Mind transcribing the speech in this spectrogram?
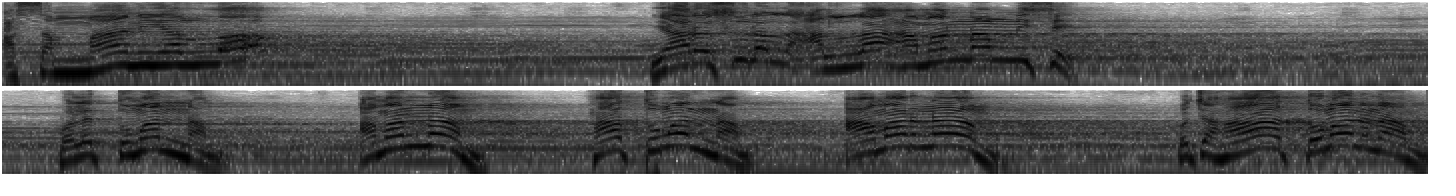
আসাম্মানি আল্লাহ? ইয়া রসুল আল্লাহ আল্লাহ আমার নাম নিছে। বলে, তোমার নাম? আমার নাম? হ্যাঁ তোমার নাম। আমার নাম? বলছে হ্যাঁ তোমার নাম।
